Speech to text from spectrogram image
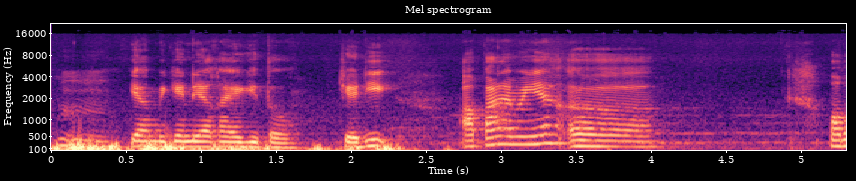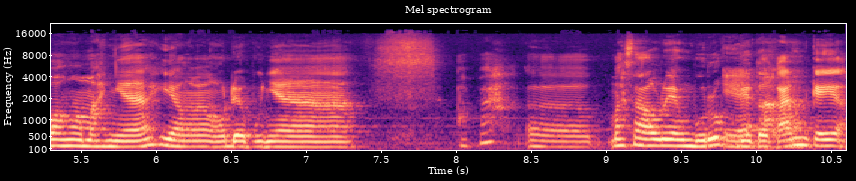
Mm-mm. yang bikin dia kayak gitu. Jadi apa namanya eh papa mamahnya yang udah punya apa eh, masa lalu yang buruk Iya, gitu kan ah, kayak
